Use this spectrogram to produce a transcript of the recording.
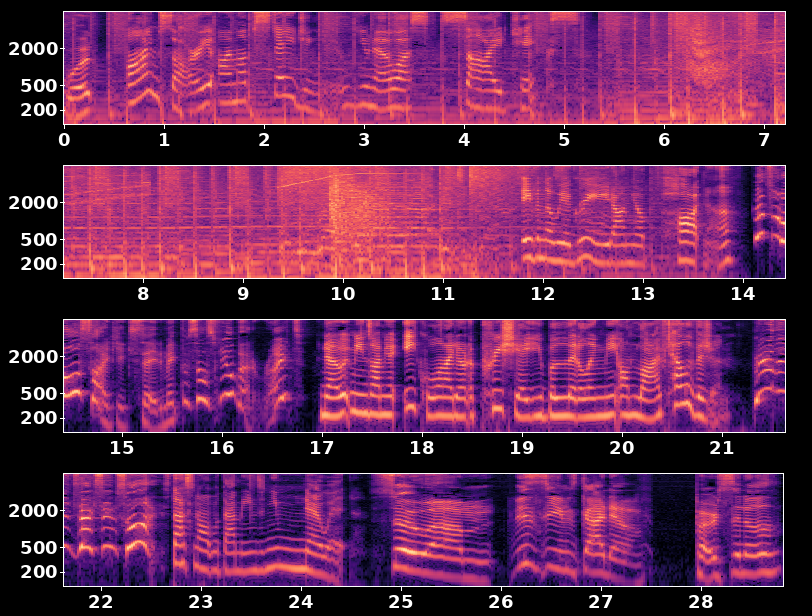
What? I'm sorry, I'm upstaging you. You know, us sidekicks. Even though we agreed I'm your partner. That's what all sidekicks say to make themselves feel better, right? No, it means I'm your equal and I don't appreciate you belittling me on live television. We're the exact same size. That's not what that means, and you know it. So, um, this seems kind of personal.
